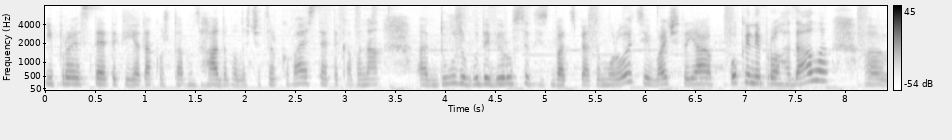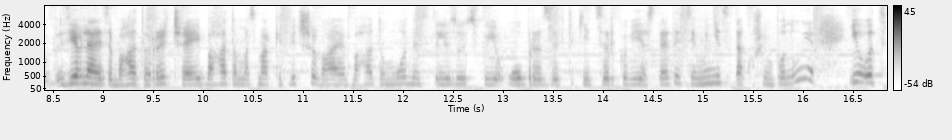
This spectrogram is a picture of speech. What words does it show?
і про естетики. Я також там згадувала, що циркова естетика вона е, дуже буде віруситись в 25-му році. Бачите, я поки не прогадала. е, З'являється багато речей, багато мас-маркет відшиває, багато модних стилізують свої образи в такій цирковій естетиці. Мені це також імпонує. І от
